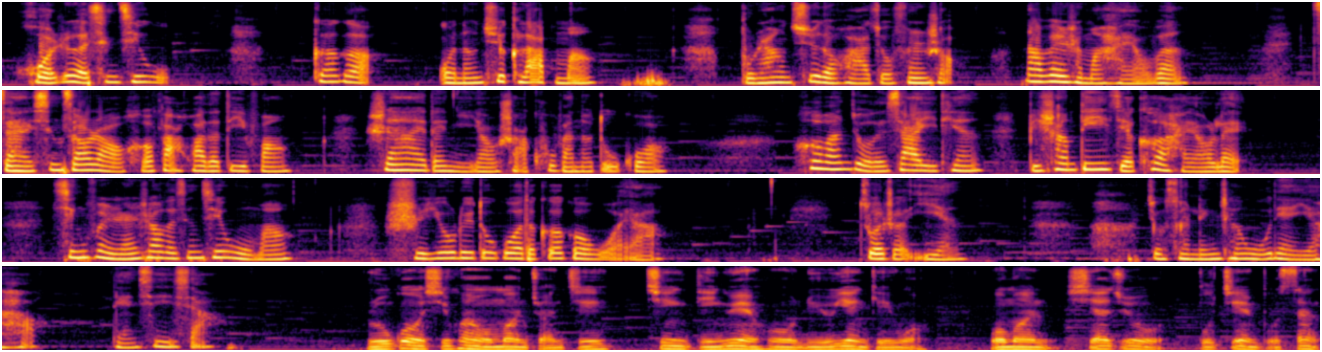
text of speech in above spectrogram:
火热星期五，哥哥，我能去 club 吗？不让去的话就分手。那为什么还要问？ 在性骚扰合法化的地方，深爱的你要耍酷般的度过。喝完酒的下一天，比上第一节课还要累。兴奋燃烧的星期五吗？是忧虑度过的哥哥我呀。作者遗言：就算凌晨五点也好。联系一下。如果喜欢我们专辑，请订阅或留言给我，我们下周不见不散。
